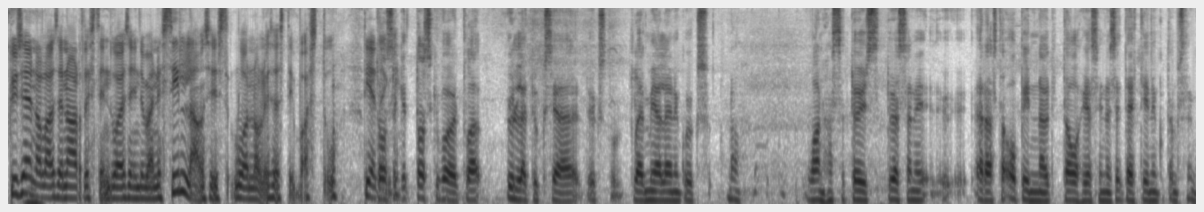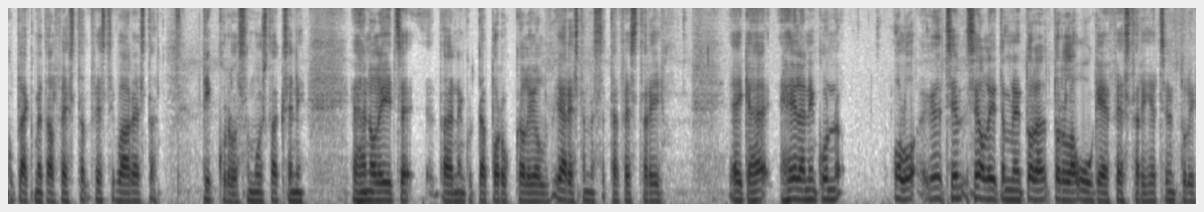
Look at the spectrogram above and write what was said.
kyseenalaisen artistin tuo esiintymään, niin sillä on siis luonnollisesti vastuu. Tietenkin. Tossakin, tossakin voi tulla yllätyksiä. Yksi tu- tulee mieleen niin kuin yksi no, vanhassa töissä, työssäni erästä opinnäytettä ohjasin ja se tehtiin niin kuin niin kuin black metal festivaareista Tikkurilassa muistaakseni. Ja hän oli itse, tai niin kuin tämä porukka oli ollut järjestämässä tätä festaria. Eikä heillä niin kuin ollut, se, se, oli tämmöinen todella, todella UG-festari, että se nyt tuli,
